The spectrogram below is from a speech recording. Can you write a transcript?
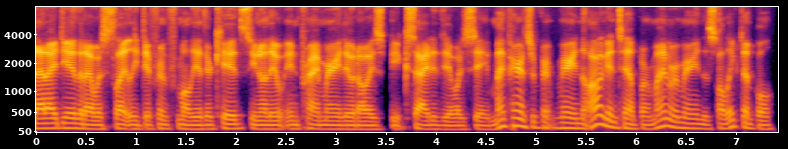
that idea that I was slightly different from all the other kids. You know, they in primary they would always be excited. They would say, My parents were married in the Ogden temple or mine were married in the Salt Lake temple.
